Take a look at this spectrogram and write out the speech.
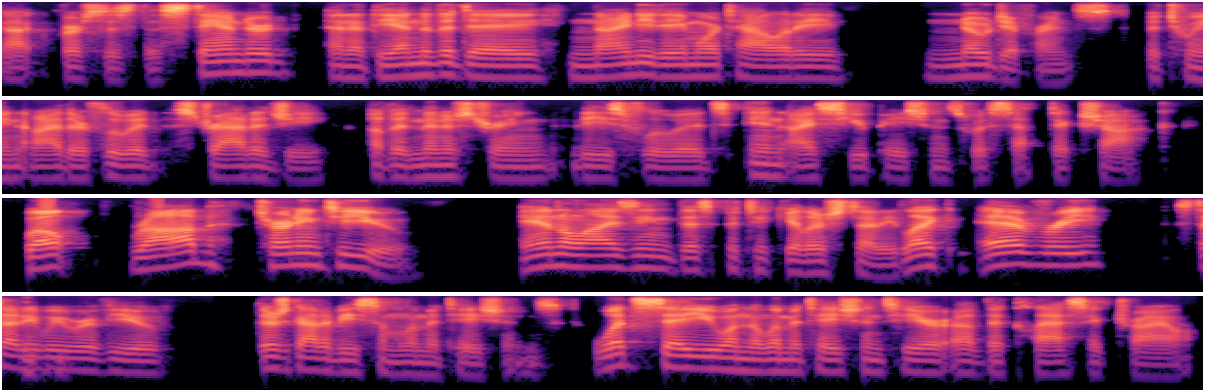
got versus the standard. And at the end of the day, 90 day mortality, no difference between either fluid strategy of administering these fluids in ICU patients with septic shock. Well, Rob, turning to you, analyzing this particular study, like every study we mm-hmm. review, there's got to be some limitations. What say you on the limitations here of the classic trial?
